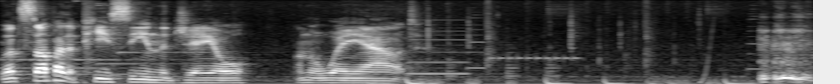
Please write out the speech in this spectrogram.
Let's stop by the PC in the jail on the way out. on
